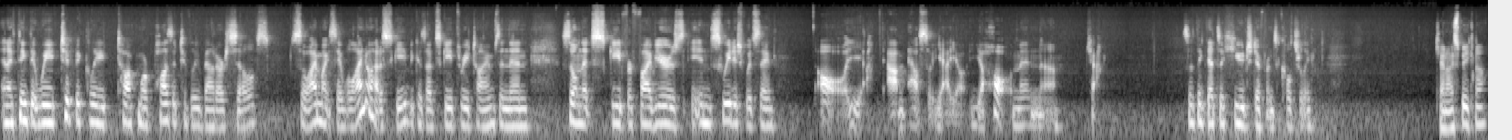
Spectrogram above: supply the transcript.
And I think that we typically talk more positively about ourselves. So I might say, well, I know how to ski because I've skied three times. And then someone that's skied for five years in Swedish would say, oh, yeah, um, alltså, yeah, jaha, men uh, tja. So I think that's a huge difference culturally. Can I speak now?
